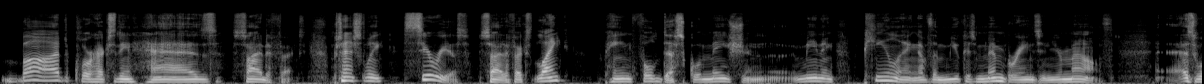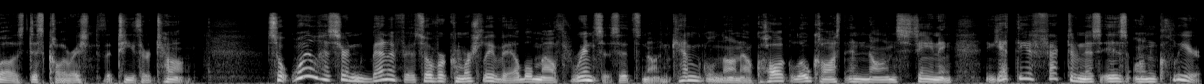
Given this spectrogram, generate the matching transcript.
But chlorhexidine has side effects, potentially serious side effects, like painful desquamation, meaning peeling of the mucous membranes in your mouth, as well as discoloration to the teeth or tongue. So oil has certain benefits over commercially available mouth rinses. It's non-chemical, non-alcoholic, low-cost, and non-staining, yet the effectiveness is unclear.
